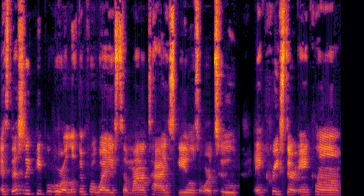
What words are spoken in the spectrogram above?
especially people who are looking for ways to monetize skills or to increase their income.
